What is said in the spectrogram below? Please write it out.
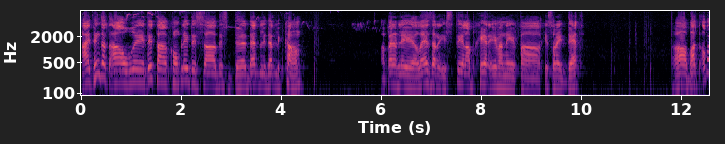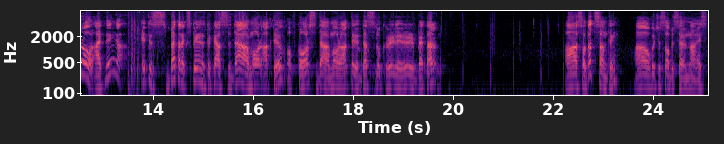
I think that uh, we did uh, complete this uh, this deadly deadly camp. Apparently Laser is still up here even if uh, he's already dead. Uh, but overall I think it is better experience because they are more active, of course, they are more active, it does look really really better. Uh, so that's something, uh, which is obviously nice.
